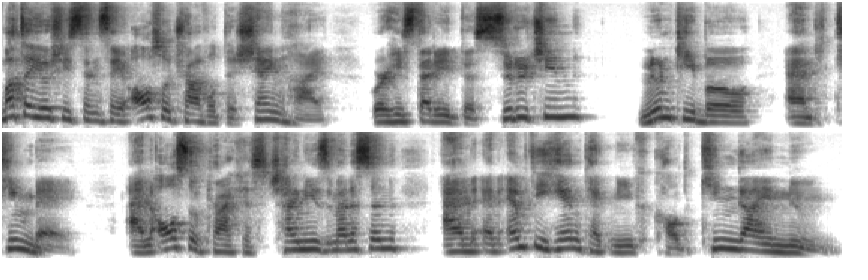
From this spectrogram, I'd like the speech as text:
Matayoshi sensei also traveled to Shanghai, where he studied the Suruchin, Nuntibo, and Timbei, and also practiced Chinese medicine and an empty hand technique called Kingai Nun.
